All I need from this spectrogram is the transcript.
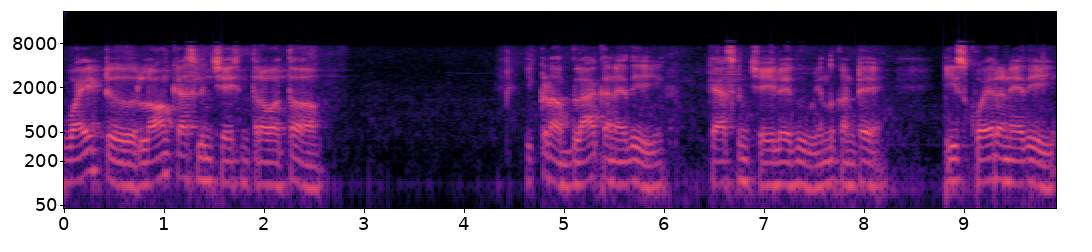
వైట్ లాంగ్ క్యాస్లింగ్ చేసిన తర్వాత ఇక్కడ బ్లాక్ అనేది క్యాస్లింగ్ చేయలేదు. ఎందుకంటే ఈ స్క్వేర్ అనేది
